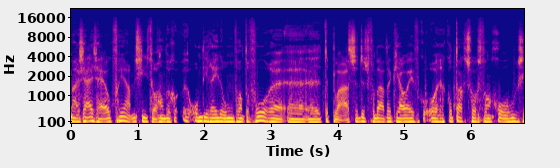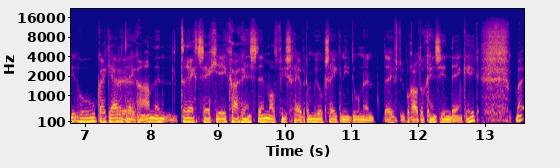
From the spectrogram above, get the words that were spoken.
maar zij zei ook van ja, misschien is het wel handig om die reden om van tevoren uh, te plaatsen. Dus vandaar dat ik jou even contact zocht van goh, hoe, hoe kijk jij er ja, tegenaan? En terecht zeg je, ik ga geen stemadvies geven. Dat moet je ook zeker niet doen. En dat heeft überhaupt ook geen zin, denk ik. Maar,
